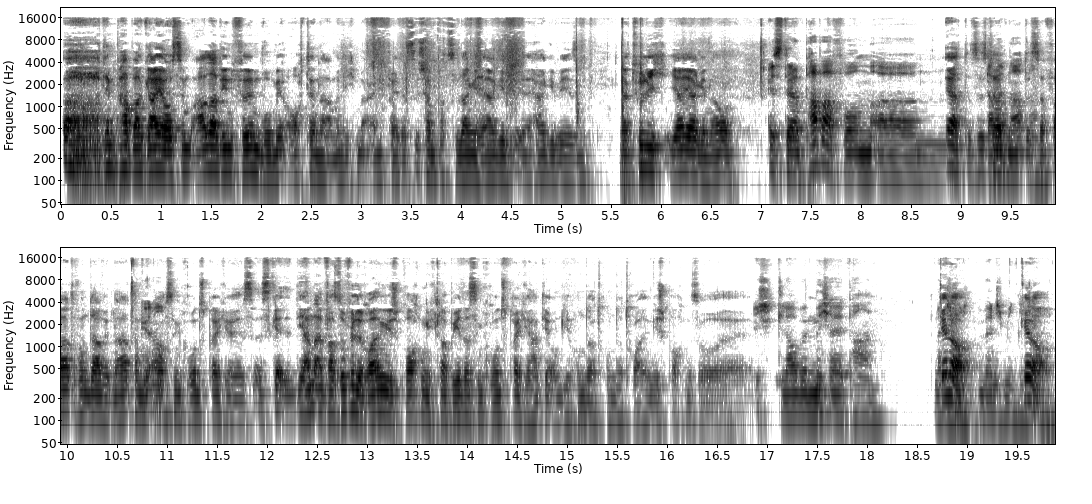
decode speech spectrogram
oh, dem Papagei aus dem Aladdin-Film, wo mir auch der Name nicht mehr einfällt. Das ist schon einfach zu lange her, her gewesen. Natürlich, ja, ja, genau. Ist der Papa vom ähm, Ja, das ist, David der, das ist der Vater von David Nathan, genau. der auch Synchronsprecher ist. Es, die haben einfach so viele Rollen gesprochen. Ich glaube, jeder Synchronsprecher hat ja um die 100, 100 Rollen gesprochen. So, äh. Ich glaube, Michael Pan. Wenn genau. Ich, wenn ich mich nicht Genau. Glaube.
